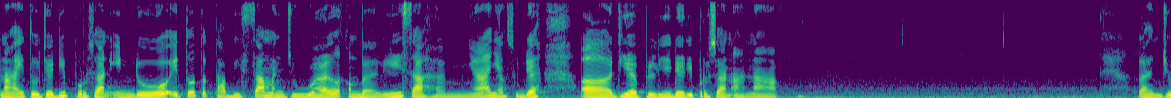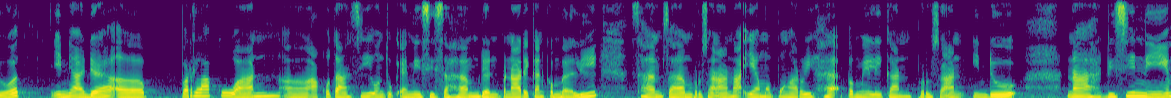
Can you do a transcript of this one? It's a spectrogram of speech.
Nah, itu jadi perusahaan Indo itu tetap bisa menjual kembali sahamnya yang sudah uh, dia beli dari perusahaan anak. Lanjut, ini ada uh, perlakuan uh, akuntansi untuk emisi saham dan penarikan kembali saham-saham perusahaan anak yang mempengaruhi hak pemilikan perusahaan induk. Nah, di sini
